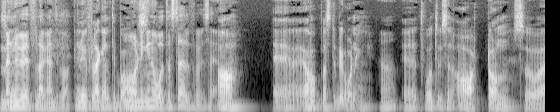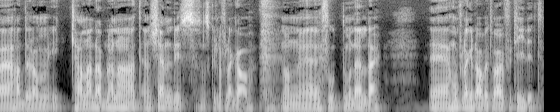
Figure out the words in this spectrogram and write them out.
Men nu är flaggan tillbaka. Nu är flaggan tillbaka. Ordningen återställd får vi säga. Ja, eh, jag hoppas det blir ordning. Ja. Eh, 2018 så eh, hade de i Kanada bland annat en kändis som skulle flagga av. Någon fotomodell där. Hon flaggade av ett varv för tidigt.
